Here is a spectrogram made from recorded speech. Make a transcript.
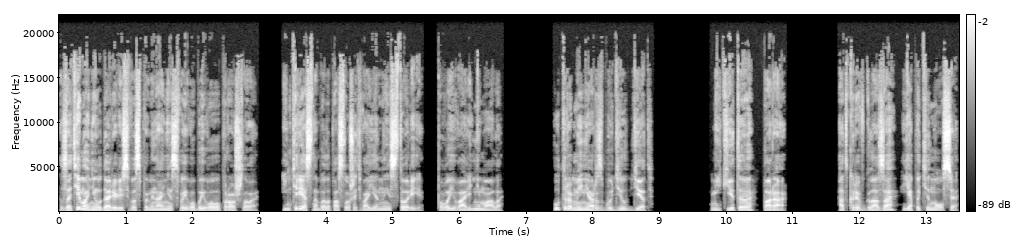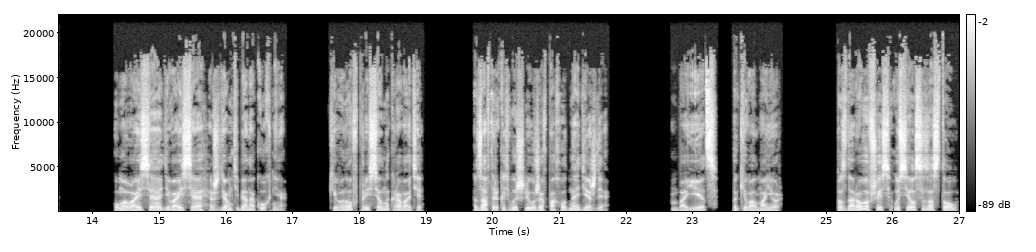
Затем они ударились в воспоминания своего боевого прошлого. Интересно было послушать военные истории. Повоевали немало. Утром меня разбудил дед. «Никита, пора». Открыв глаза, я потянулся. «Умывайся, одевайся, ждем тебя на кухне». Кивнув, присел на кровати. Завтракать вышли уже в походной одежде. «Боец», — покивал майор. Поздоровавшись, уселся за стол.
